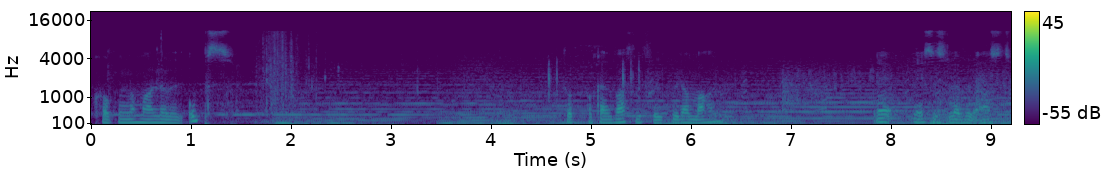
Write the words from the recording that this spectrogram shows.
Gucken nochmal Level. Ups. würde mal keinen Waffenfreak wieder machen. Ne, nächstes Level erst.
